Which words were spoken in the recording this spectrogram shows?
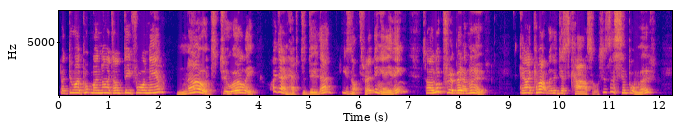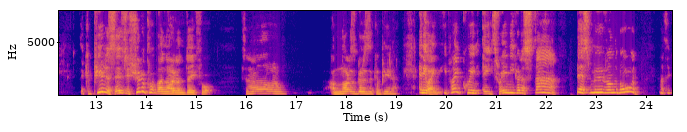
But do I put my knight on d4 now? No, it's too early. I don't have to do that. He's not threatening anything. So I look for a better move. And I come up with a just castle. It's just a simple move. The computer says you should have put my knight on d4. So I'm not as good as the computer. Anyway, he played Queen E3 and he got a star. Best move on the board. I think,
